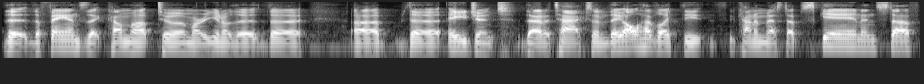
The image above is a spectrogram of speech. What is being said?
the the fans that come up to him or you know the the uh, the agent that attacks him. They all have like the kind of messed up skin and stuff.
